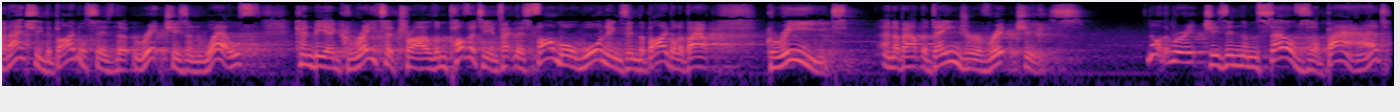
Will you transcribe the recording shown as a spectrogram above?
But actually, the Bible says that riches and wealth can be a greater trial than poverty. In fact, there's far more warnings in the Bible about greed and about the danger of riches. Not that riches in themselves are bad,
